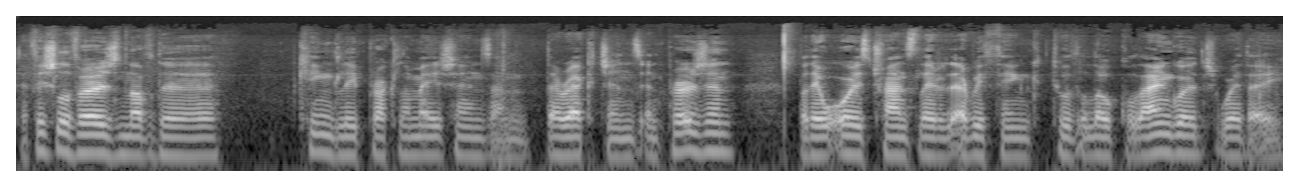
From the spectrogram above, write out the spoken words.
the official version of the kingly proclamations and directions in Persian, but they were always translated everything to the local language where they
